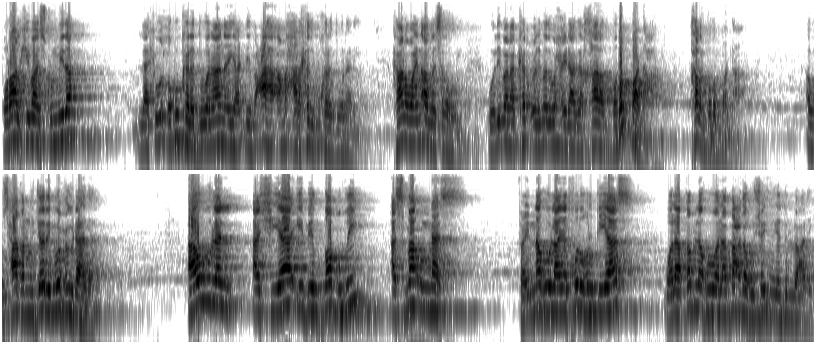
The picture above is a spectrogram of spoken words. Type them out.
qoraalkiibaa isku mida laakiin wuxuu ku kala duwanaanayaa dhibcaha ama xarakadu ku kala duwanaanaya. Kaana waa in aad la ysaga hubi. Welibana kan culimadu waxay yidhahdeen khalad badan baa dhaca. Khalad badan baa dhaca. Abu isxaaq anujarimi wuxuu yidhaahdaa awla alashyaai bidabdi asmaau nnaas fainahu laa yadkhuluhu alqiyaas walaa qablahu walaa bacdahu shayun yadullu calayh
